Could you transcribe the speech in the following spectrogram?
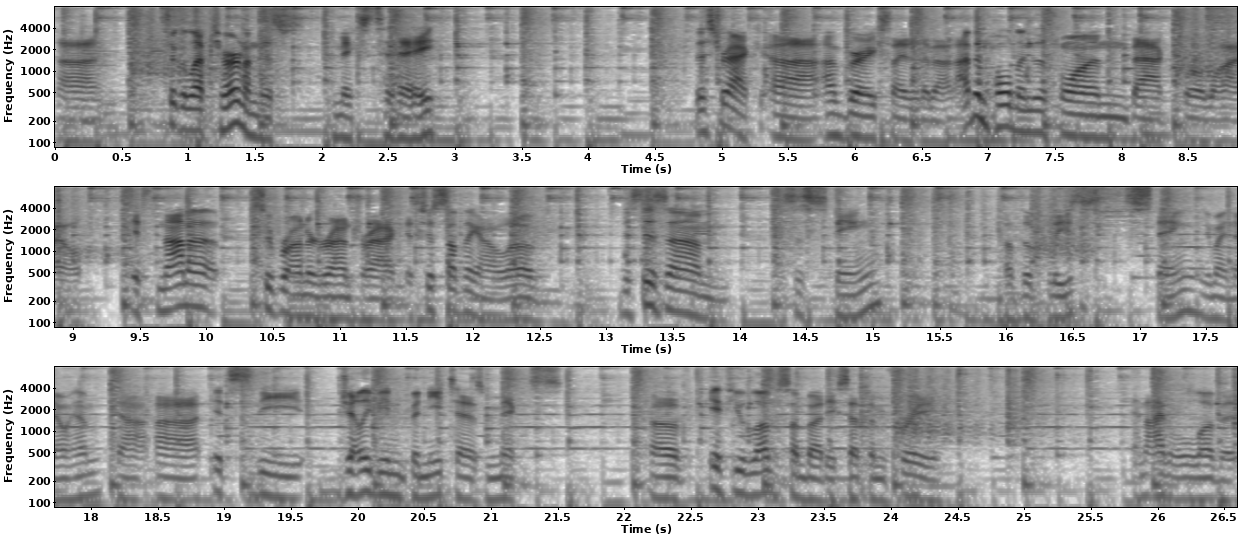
Uh, took a left turn on this mix today. This track, uh, I'm very excited about. I've been holding this one back for a while. It's not a super underground track. It's just something I love. This is um, this is Sting of the Police. Sting, you might know him. Yeah, uh, it's the Jellybean Benitez mix of "If You Love Somebody, Set Them Free," and I love it.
